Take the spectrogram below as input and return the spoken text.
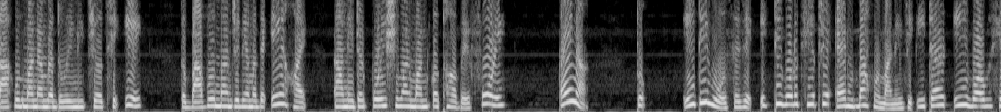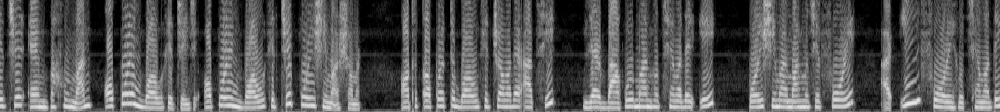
বাহুর মান আমরা ধরে নিচ্ছি হচ্ছে এ। তো বাহুর মান যদি আমাদের এ হয় তাহলে এটার পরিসীমার মান কত হবে? Four A. তাই না? তো এটাই বলছে যে একটি বর্গক্ষেত্রের এক বাহুর মানে যে এটার এই বর্গক্ষেত্রের এক বাহুর মান অপর এক বর্গক্ষেত্রের যে অপর এক বর্গক্ষেত্রের পরিসীমার সমান। অর্থাৎ অপর একটা বর্গক্ষেত্র আমাদের আছে, যার বাহুর মান হচ্ছে আমাদের এ পরিসীমার মান হচ্ছে ফোর এ, আর এই ফোর এ হচ্ছে আমাদের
